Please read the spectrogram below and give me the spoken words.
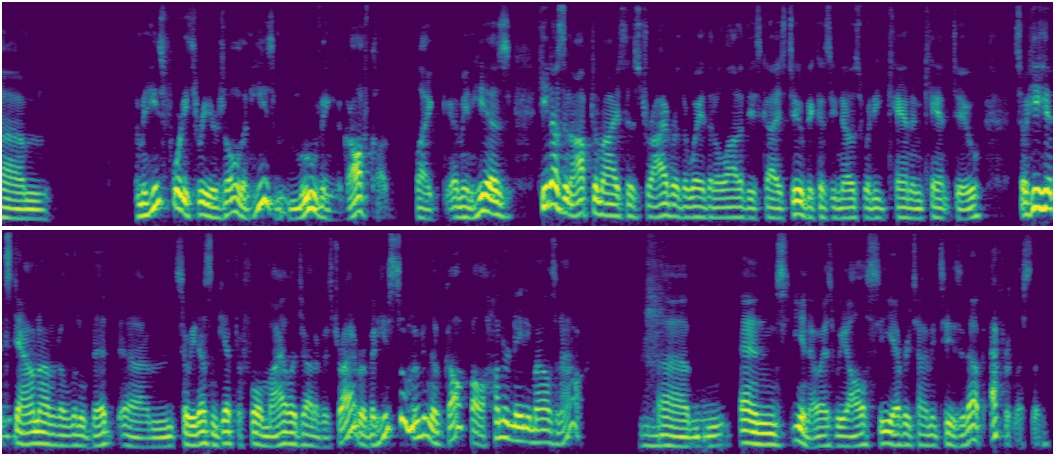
um i mean he's 43 years old and he's moving the golf club like, I mean, he has he doesn't optimize his driver the way that a lot of these guys do because he knows what he can and can't do. So he hits down on it a little bit, um, so he doesn't get the full mileage out of his driver, but he's still moving the golf ball 180 miles an hour. Mm-hmm. Um, and you know, as we all see every time he tees it up, effortlessly.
